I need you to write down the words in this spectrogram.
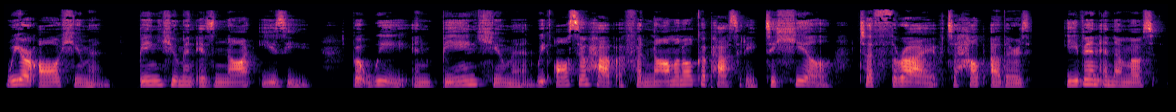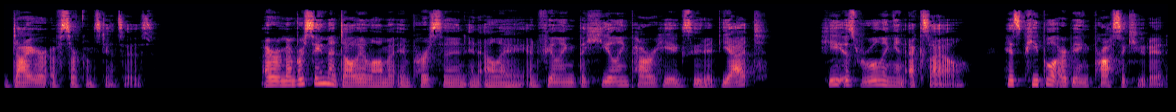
We are all human. Being human is not easy, but we, in being human, we also have a phenomenal capacity to heal, to thrive, to help others, even in the most dire of circumstances. I remember seeing the Dalai Lama in person in LA and feeling the healing power he exuded, yet he is ruling in exile. His people are being prosecuted.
